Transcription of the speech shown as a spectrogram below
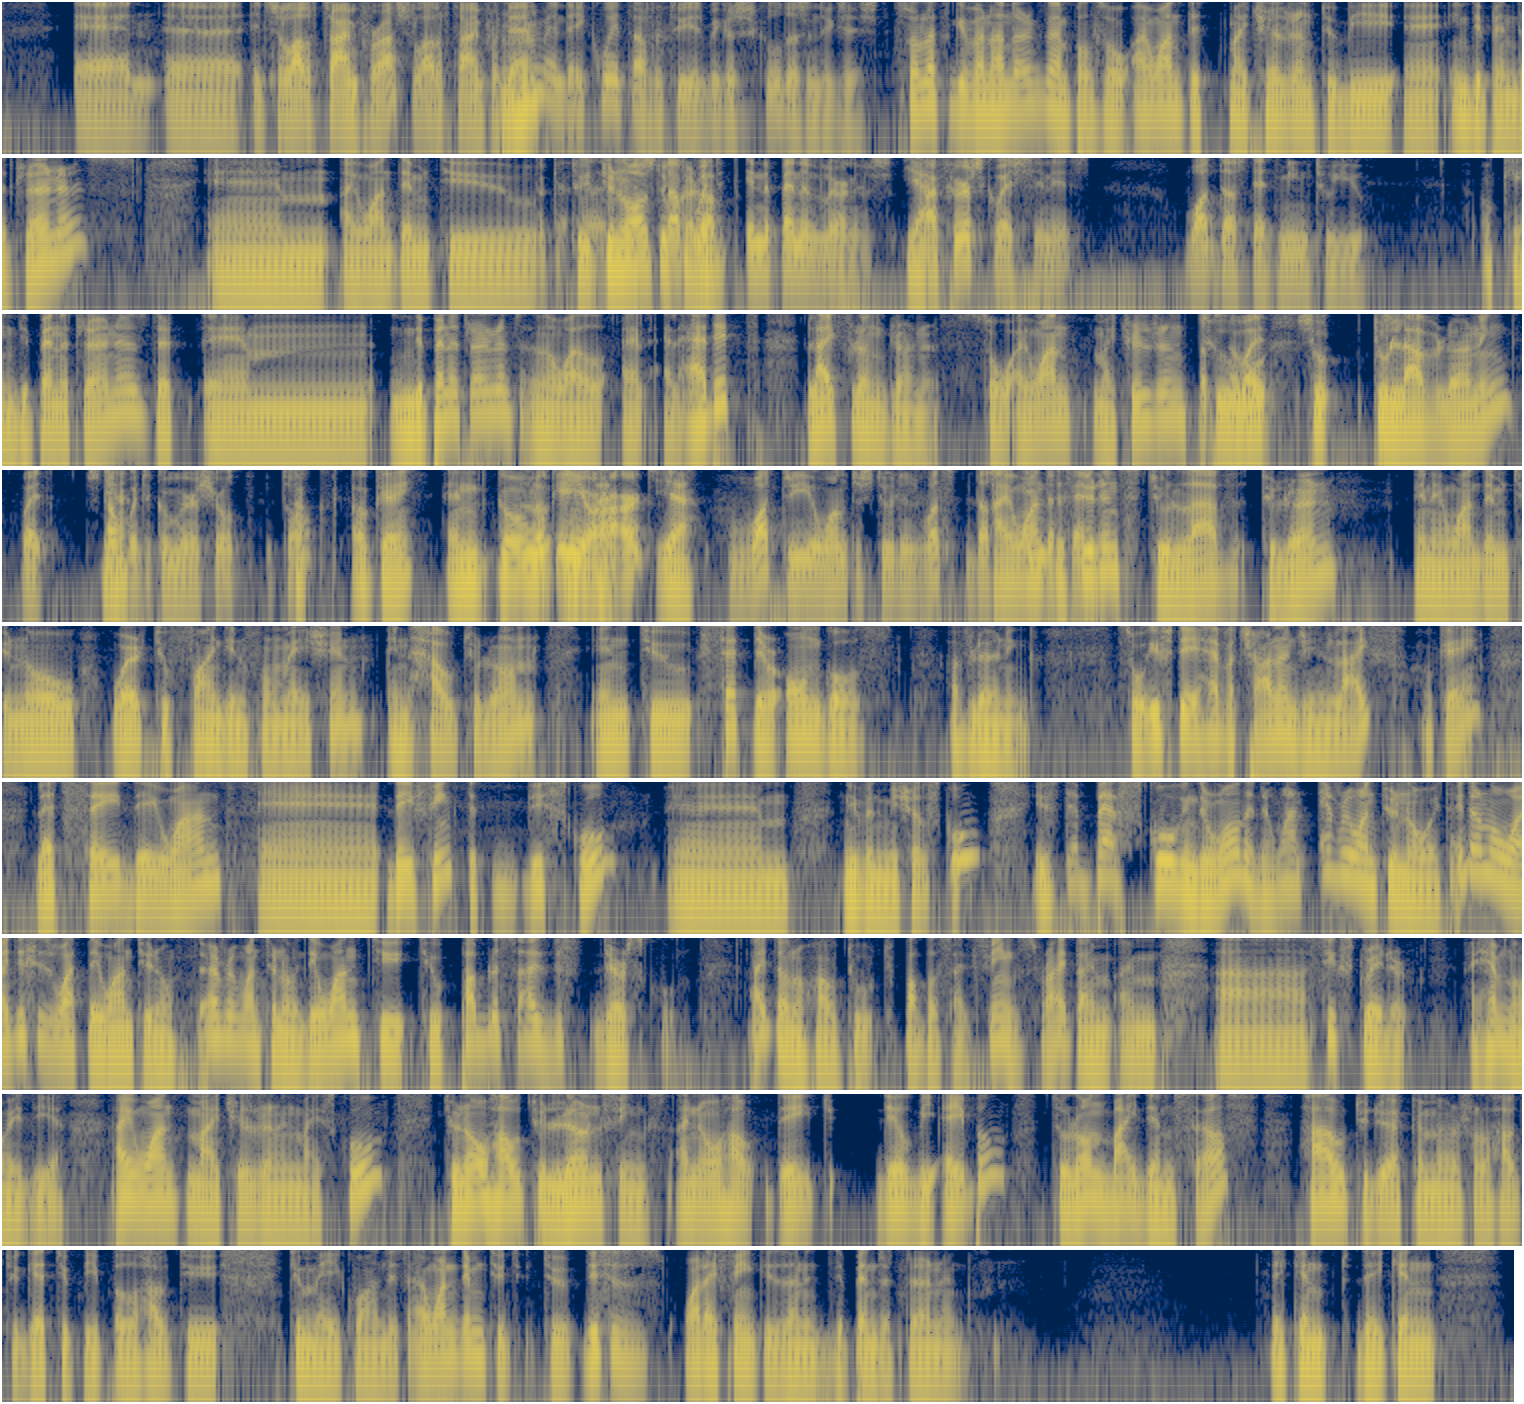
and uh, it's a lot of time for us, a lot of time for them, and they quit after two years because school doesn't exist. So let's give another example. So I wanted my children to be uh, independent learners. Um, I want them to Okay, to, uh, to know how to stop with independent learners. Yeah. My first question is, what does that mean to you? Okay, independent learners. That um, independent learners, and I'll, I'll, I'll add it. Lifelong learners. So I want my children But, to uh, wait. to to love learning. Wait, stop Yeah. with the commercial talk. Okay, and go Look in your heart. Yeah, What do you want the students? What does I want the students to love to learn, and I want them to know where to find information and how to learn, and to set their own goals of learning. So if they have a challenge in life, okay, let's say they want, uh, they think that this school, um, Niven Michel School, is the best school in the world, and they want everyone to know it. I don't know why. This is what they want to know. So everyone to know. They want to to publicize this their school. I don't know how to, to publicize things, right? I'm I'm a sixth grader. I have no idea. I want my children in my school to know how to learn things. I know how they they'll be able to learn by themselves how to do a commercial, how to get to people, how to to make one. This I want them to to. This is what I think is an independent learning. They can they can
